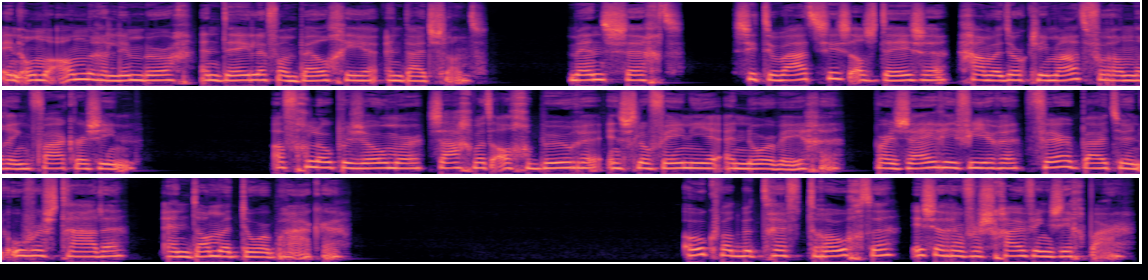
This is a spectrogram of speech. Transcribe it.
in onder andere Limburg en delen van België en Duitsland. Mens zegt: situaties als deze gaan we door klimaatverandering vaker zien. Afgelopen zomer zagen we het al gebeuren in Slovenië en Noorwegen, waar zijrivieren ver buiten hun oevers traden en dammen doorbraken. Ook wat betreft droogte is er een verschuiving zichtbaar.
